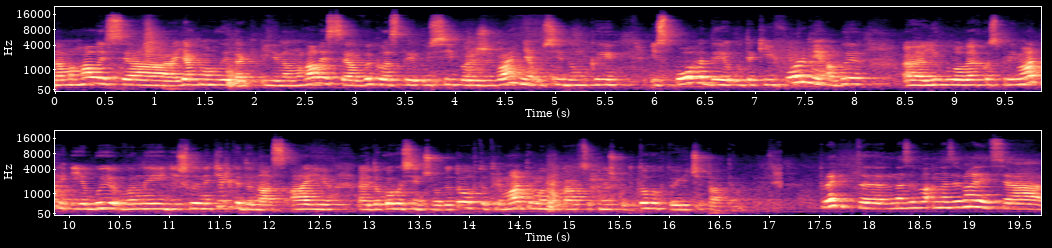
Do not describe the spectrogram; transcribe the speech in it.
намагалися, як могли, так і намагалися викласти усі переживання, усі думки і спогади у такій формі, аби е, їх було легко сприймати і аби вони дійшли не тільки до нас, а й е, до когось іншого, до того, хто триматиме в руках цю книжку, до того, хто її читатиме. Е, назива- називається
